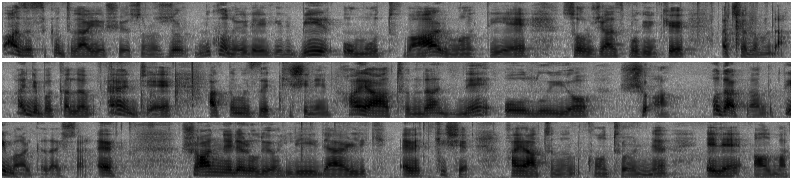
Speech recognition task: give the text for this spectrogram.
bazı sıkıntılar yaşıyorsunuzdur. Bu konuyla ilgili bir umut var mı diye soracağız bugünkü açılımda. Hadi bakalım önce aklımızdaki kişinin hayatında ne oluyor şu an? Odaklandık değil mi arkadaşlar? Evet. Şu an neler oluyor? Liderlik. Evet kişi hayatının kontrolünü ele almak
